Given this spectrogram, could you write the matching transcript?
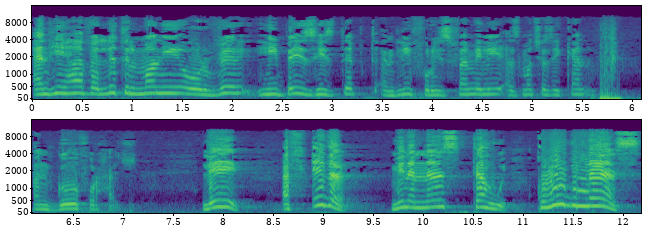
and he have a little money or very he pays his debt and leave for his family as much as he can and go for hajj ليه أفئدة من الناس تهوي قلوب الناس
